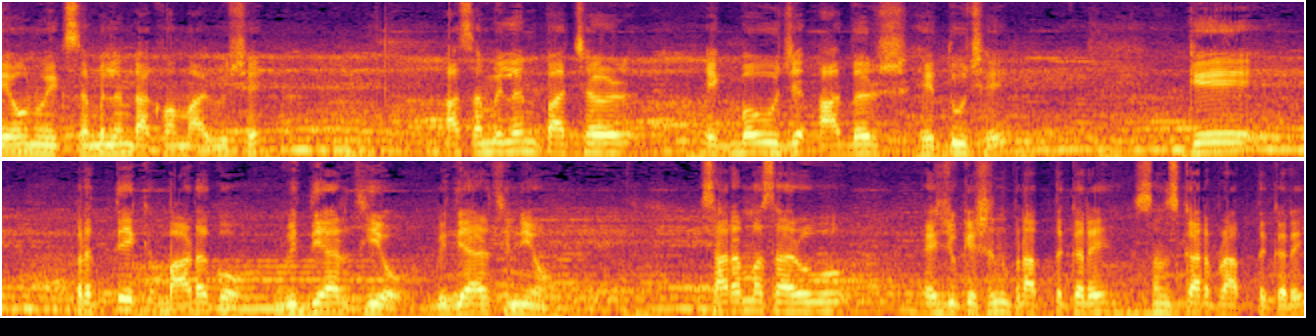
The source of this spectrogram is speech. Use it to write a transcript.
તેઓનું એક સંમેલન રાખવામાં આવ્યું છે. આ સંમેલન પાછળ એક બહુ જ આદર્શ હેતુ છે કે પ્રત્યેક બાળકો, વિદ્યાર્થીઓ, વિદ્યાર્થિનીઓ સારામાં સારું એજ્યુકેશન પ્રાપ્ત કરે, સંસ્કાર પ્રાપ્ત કરે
